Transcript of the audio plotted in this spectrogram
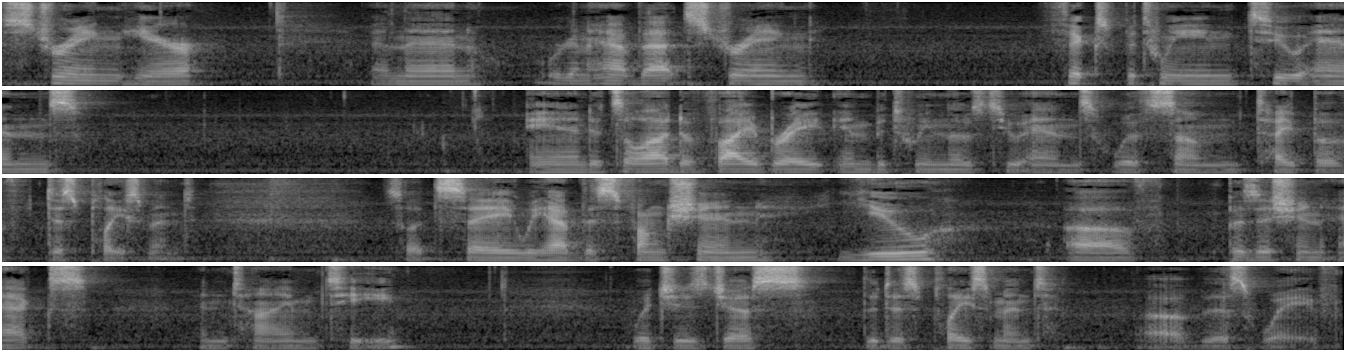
string here, and then we're going to have that string fixed between two ends, and it's allowed to vibrate in between those two ends with some type of displacement. So let's say we have this function u of position x and time t, which is just the displacement of this wave.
